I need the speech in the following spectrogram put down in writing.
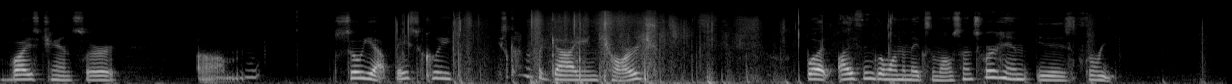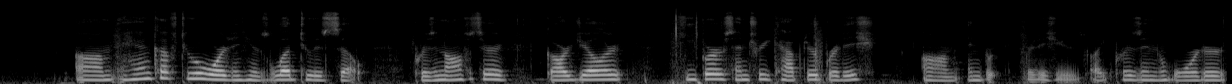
vice chancellor. Um, so yeah, basically, he's kind of the guy in charge. But I think the one that makes the most sense for him is three. Um, handcuffed to a warden, he was led to his cell. Prison officer, guard jailer, keeper, sentry, captor, British, um, and Br- British use like prison warder,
